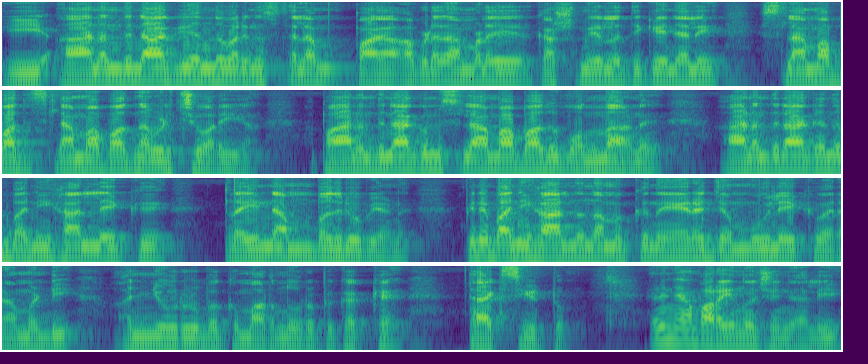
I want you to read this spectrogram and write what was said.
ഈ ആനന്ദനാഗ് എന്ന് പറയുന്ന സ്ഥലം അവിടെ നമ്മൾ കാശ്മീരിൽ എത്തിക്കഴിഞ്ഞാൽ ഇസ്ലാമാബാദ് ഇസ്ലാമാബാദ് എന്നാണ് വിളിച്ചു പറയുക. അപ്പോൾ ആനന്ദനാഗും ഇസ്ലാമാബാദും ഒന്നാണ്. ആനന്ദനാഗ് നിന്ന് ബനിഹാലിലേക്ക് ട്രെയിൻ അമ്പത് രൂപയാണ്. പിന്നെ ബനിഹാലിൽ നിന്ന് നമുക്ക് നേരെ ജമ്മുവിലേക്ക് വരാൻ വേണ്ടി അഞ്ഞൂറ് രൂപക്കും അറുന്നൂറ് രൂപയ്ക്കൊക്കെ ടാക്സി കിട്ടും. ഇനി ഞാൻ പറയുന്നത് വെച്ച് കഴിഞ്ഞാൽ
